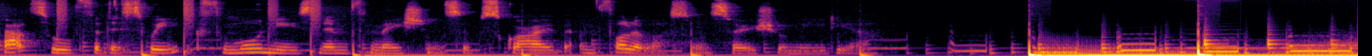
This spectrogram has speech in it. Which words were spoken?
That's all for this week. For more news and information, subscribe and follow us on social media you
